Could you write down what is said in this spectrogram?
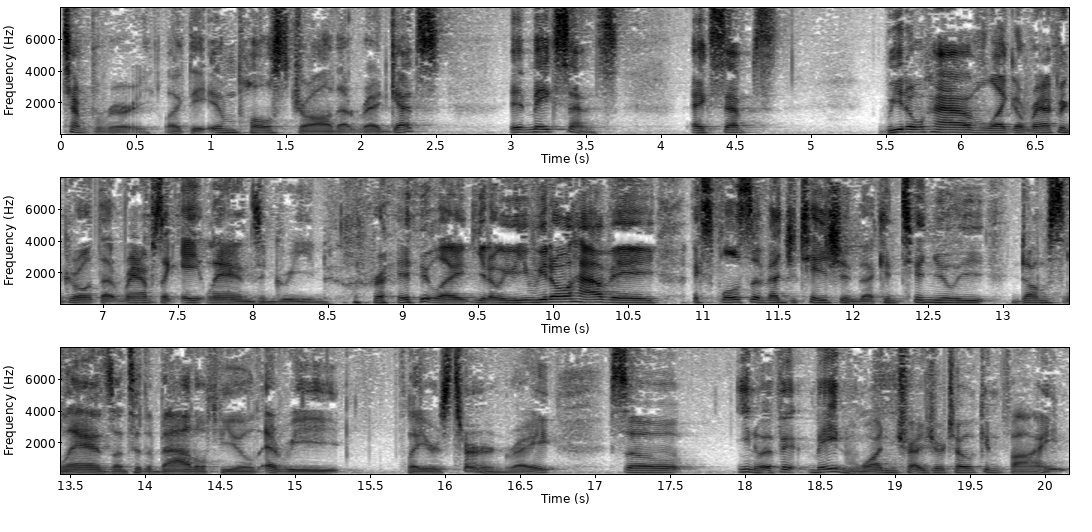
temporary, like the impulse draw that red gets. It makes sense, except we don't have like a rampant growth that ramps like eight lands in green, right? Like you know, we, we don't have a explosive vegetation that continually dumps lands onto the battlefield every player's turn, right? So you know, if it made one treasure token, fine.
